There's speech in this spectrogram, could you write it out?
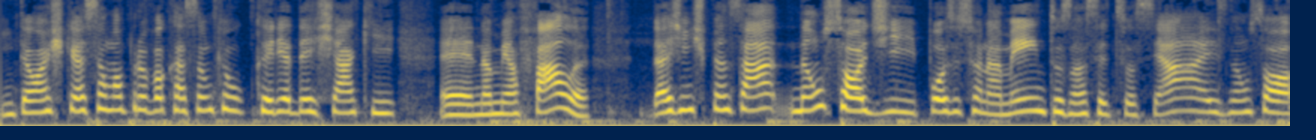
Então acho que essa é uma provocação que eu queria deixar aqui é, na minha fala, da gente pensar não só de posicionamentos nas redes sociais, não só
